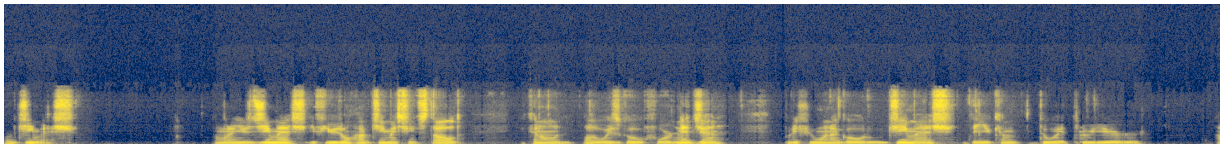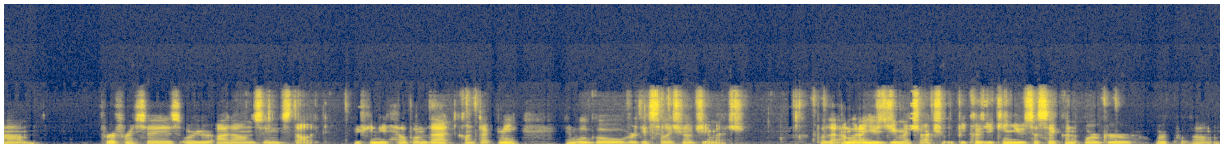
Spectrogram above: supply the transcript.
or Gmsh. I'm going to use Gmsh. If you don't have Gmsh installed, you can always go for NetGen. But if you want to go to Gmsh, then you can do it through your um, preferences or your add-ons and install it. If you need help on that, contact me and we'll go over the installation of Gmsh. But I'm going to use Gmsh actually because you can use a second order or um,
